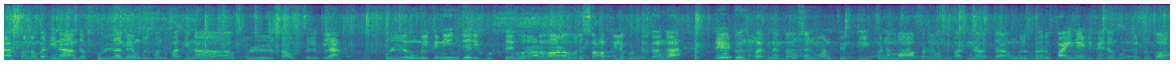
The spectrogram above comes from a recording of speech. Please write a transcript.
நான் சொன்ன பார்த்தீங்கன்னா அந்த ஃபுல்லாமே உங்களுக்கு வந்து பார்த்தீங்கன்னா ஃபுல் சாஃப்ட் சில்கில் ஃபுல் உங்களுக்கு நீம் ஜெரி கொடுத்து ஒரு அழகான ஒரு சாஃப்டில் கொடுத்துருக்காங்க. ரேட் வந்து பார்த்தீங்கன்னா தௌசண்ட் ஒன் ஃபிஃப்டி இப்போ நம்ம ஆஃபரில் வந்து பார்த்தீங்கன்னா உங்களுக்கு வெறும் ஃபைவ் நைன்ட்டி ஃபைவ் தான் கொடுத்துட்ருக்கோம்.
